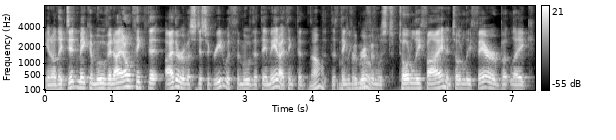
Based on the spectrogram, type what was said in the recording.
you know they did make a move, and I don't think that either of us disagreed with the move that they made. I think that no, the, the thing for Griffen move. was totally fine and totally fair, but like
